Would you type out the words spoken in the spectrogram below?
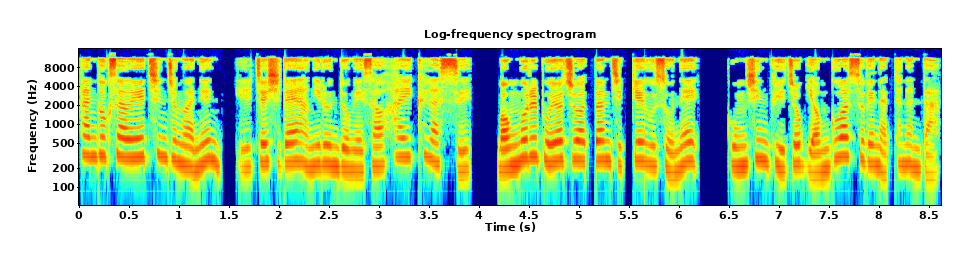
한국 사회의 친중화는 일제시대 항일운동에서 하이클라스, 먹물을 보여주었던 직계 후손의 공신 귀족 연구화 속에 나타난다.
